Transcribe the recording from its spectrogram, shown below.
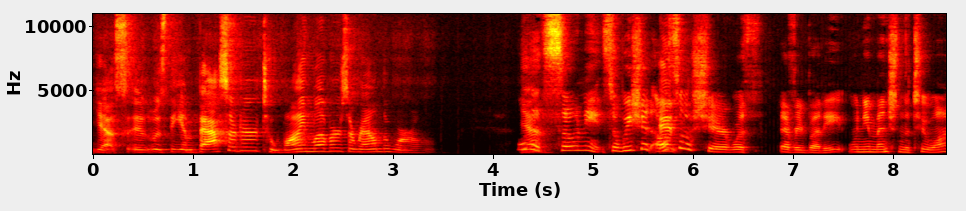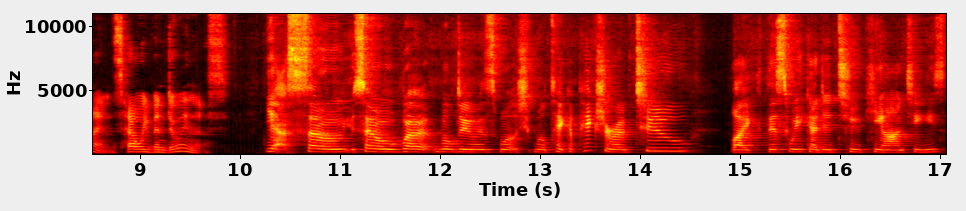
Yes, it was the ambassador to wine lovers around the world. well, Yeah. that's so neat. So we should also share with everybody when you mention the two wines how we've been doing this. Yes, so so what we'll do is we'll we'll take a picture of two like this week I did two Chiantis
